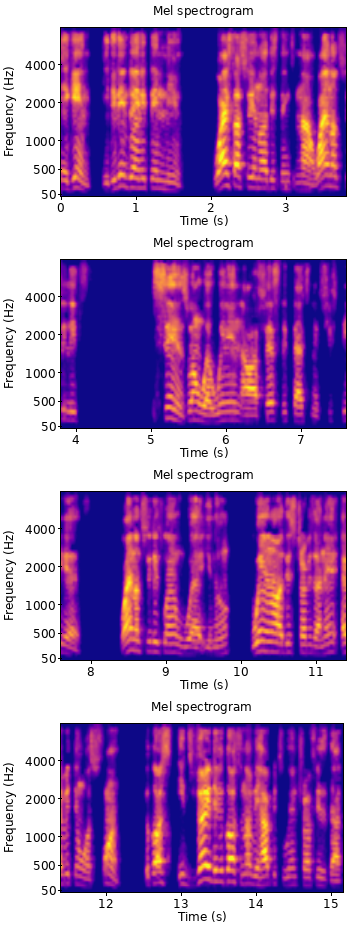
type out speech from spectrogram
again, he didn't do anything new. Why start feeling all these things now? Why not feel it since when we're winning our first league title in 50 years? Why not feel it when we're, you know, winning all these trophies and everything was fun? Because it's very difficult to not be happy to win trophies that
